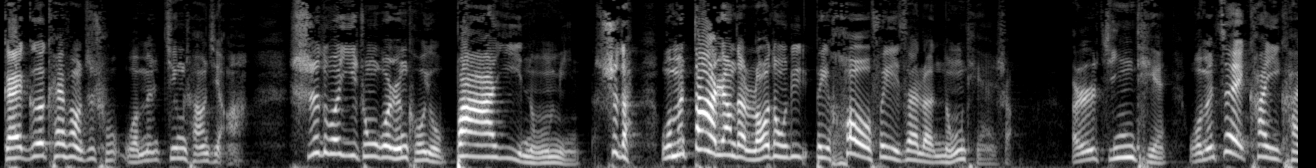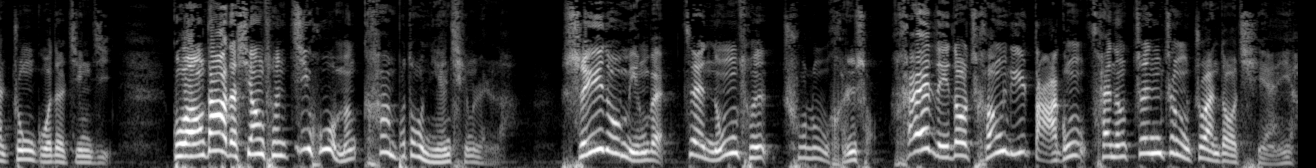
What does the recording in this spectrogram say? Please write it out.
改革开放之初，我们经常讲啊，十多亿中国人口有八亿农民。是的，我们大量的劳动力被耗费在了农田上。而今天，我们再看一看中国的经济，广大的乡村几乎我们看不到年轻人了。谁都明白，在农村出路很少，还得到城里打工才能真正赚到钱呀。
